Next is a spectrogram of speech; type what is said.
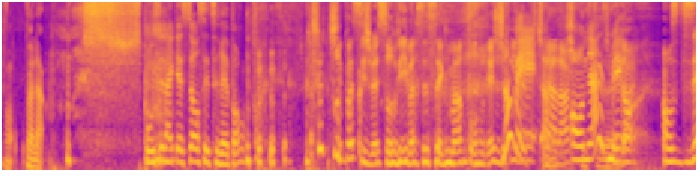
Bon, voilà. Poser la question, c'est y répondre. Je sais pas si je vais survivre à ce segment pour vrai. Je Non, mais tout à on niaise, mais on, se disait,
